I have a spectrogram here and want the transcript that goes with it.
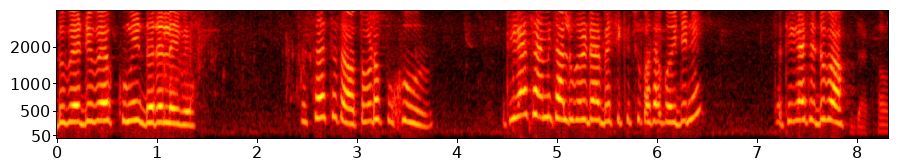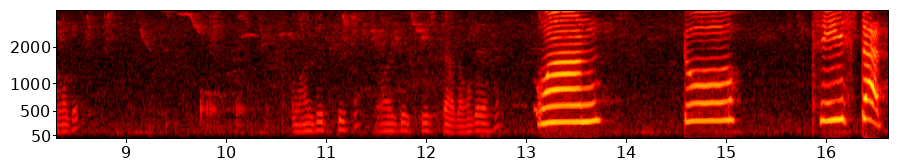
ডুবে ডুবে কুমির ধরে লইবে। বুঝতে পারছ তো? অত বড় পুকুর। ঠিক আছে আমি চালু করে আর বেশি কিছু কথা কই দিনি তো ঠিক আছে ডুবাও দেখাও আমাকে। One two three one two three start আমাকে দেখা ওয়ান টু থ্রি স্টার্ট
